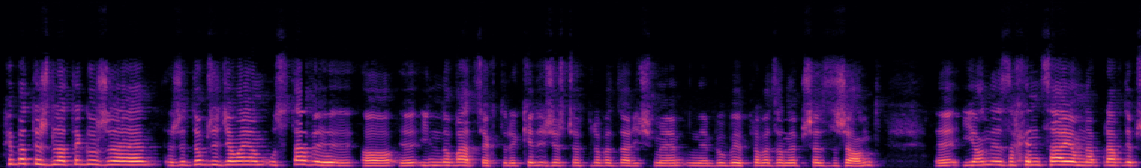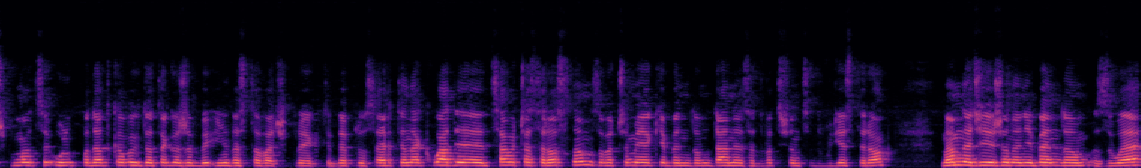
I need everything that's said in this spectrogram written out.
Chyba też dlatego, że, że dobrze działają ustawy o innowacjach, które kiedyś jeszcze wprowadzaliśmy, były wprowadzone przez rząd i one zachęcają naprawdę przy pomocy ulg podatkowych do tego, żeby inwestować w projekty B plus R. Te nakłady cały czas rosną, zobaczymy jakie będą dane za 2020 rok. Mam nadzieję, że one nie będą złe,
